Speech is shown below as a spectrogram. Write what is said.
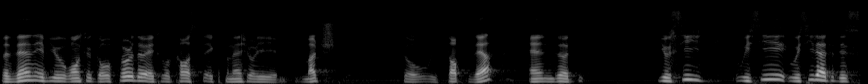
But then if you want to go further, it will cost exponentially much. So we stopped there. And uh, you see, we see, we see that this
